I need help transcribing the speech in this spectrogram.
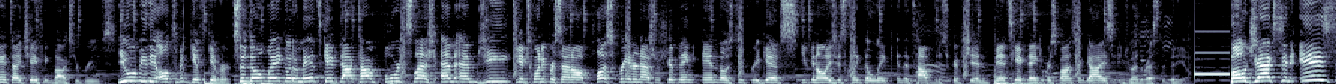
anti-chafing boxer briefs. You will be the ultimate gift giver. So don't wait. Go to manscaped.com forward slash MMG to get 20% off plus free international shipping and those two free gifts. You can always just click the link in the top of the description. Manscaped, thank you for sponsoring, guys. Enjoy the rest of the video. Bo Jackson is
